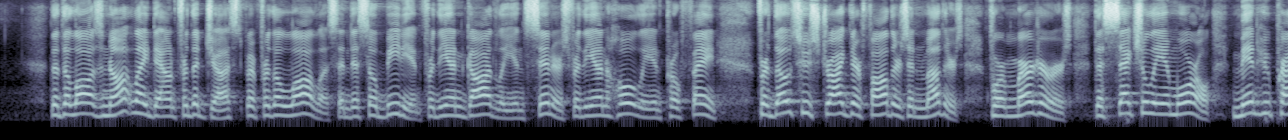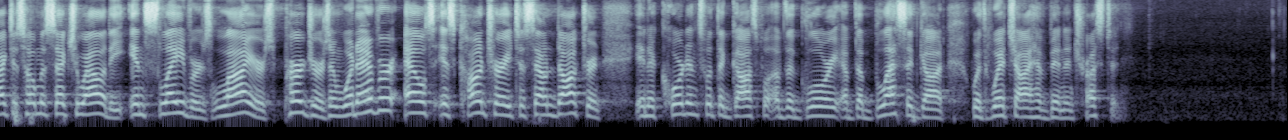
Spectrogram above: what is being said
that the law is not laid down for the just, but for the lawless and disobedient, for the ungodly and sinners, for the unholy and profane, for those who strike their fathers and mothers, for murderers, the sexually immoral, men who practice homosexuality, enslavers, liars, perjurers, and whatever else is contrary to sound doctrine, in accordance with the gospel of the glory of the blessed God with which I have been entrusted.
